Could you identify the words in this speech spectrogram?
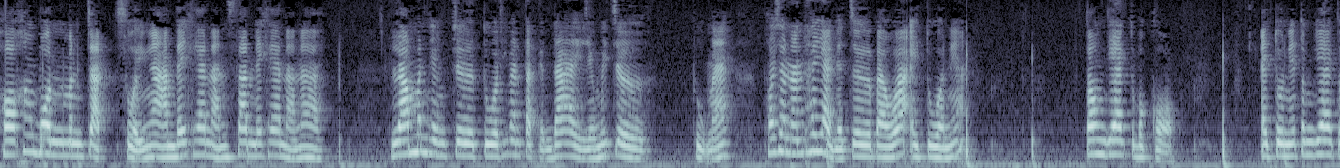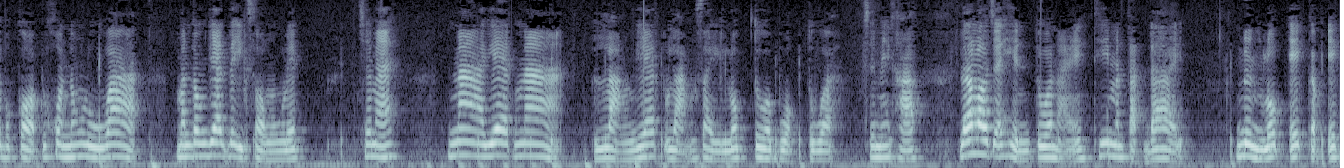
พอข้างบนมันจัดสวยงามได้แค่นั้นสั้นได้แค่นั้นนะคะแล้วมันยังเจอตัวที่มันตัดกันได้ยังไม่เจอถูกไหม เพราะฉะนั้นถ้าอยากจะเจอแปลว่าไอ้ตัวเนี้ยต้องแยกตัวประกอบ ไอ้ตัวนี้ต้องแยกตัวประกอบ ทุกคนต้องรู้ว่า มันต้องแยกได้อีกสองวงเล็บ ใช่ไหมหน้าแยกหน้า หลังแยกหลังใส่ลบตัวบวกตัว ใช่ไหมคะ แล้วเราจะเห็นตัวไหนที่มันตัดได้หนึ่งลบ x กับ x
